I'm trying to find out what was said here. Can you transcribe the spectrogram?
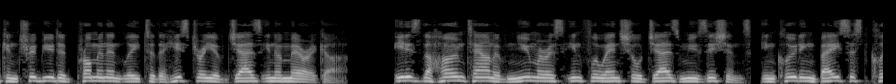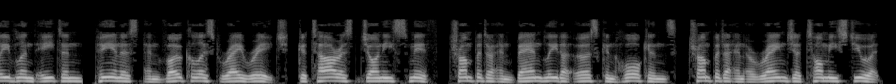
contributed prominently to the history of jazz in America. It is the hometown of numerous influential jazz musicians, including bassist Cleveland Eaton, pianist and vocalist Ray Reach, guitarist Johnny Smith, trumpeter and bandleader Erskine Hawkins, trumpeter and arranger Tommy Stewart,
